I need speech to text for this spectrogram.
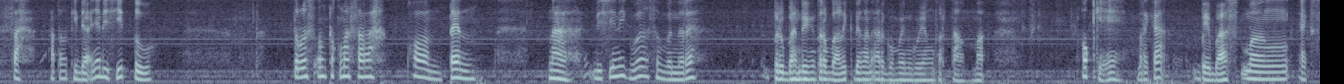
sah atau tidaknya di situ. Terus untuk masalah konten nah di sini gue sebenarnya berbanding terbalik dengan argumen gue yang pertama. Oke okay, mereka bebas mengeks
